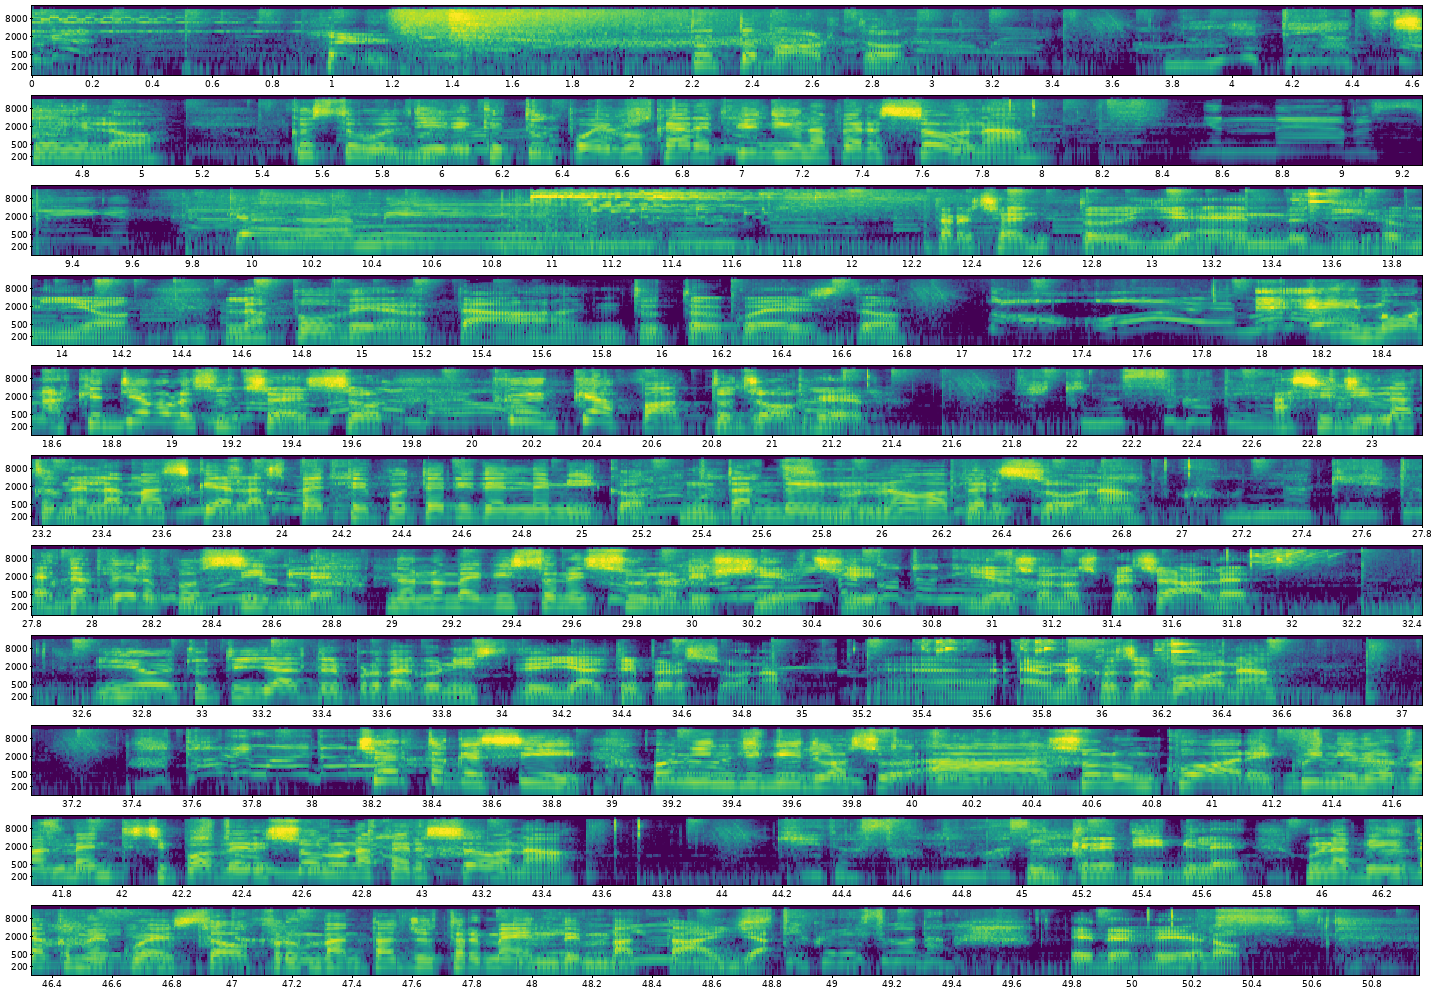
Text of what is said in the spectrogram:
Tutto morto. Cielo. Questo vuol dire che tu puoi evocare più di una persona? Cammina. 300 yen, Dio mio. La povertà in tutto questo. Ehi Mona, che diavolo è successo? Che, che ha fatto Joker? Ha sigillato nella maschera l'aspetto e i poteri del nemico, mutandolo in una nuova persona. È davvero possibile? Non ho mai visto nessuno riuscirci. Io sono speciale. Io e tutti gli altri protagonisti degli altri persona. Eh, è una cosa buona? Certo che sì! Ogni individuo ha, so ha solo un cuore, quindi normalmente si può avere solo una persona. Incredibile, un'abilità come questa offre un vantaggio tremendo in battaglia. Ed è vero.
